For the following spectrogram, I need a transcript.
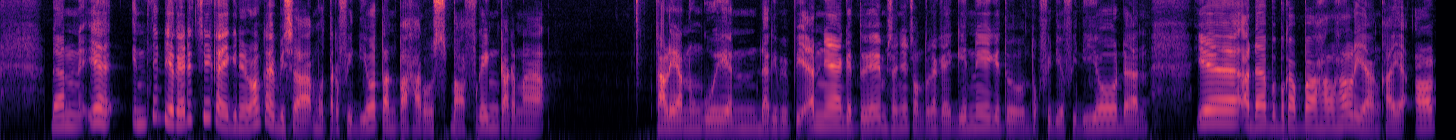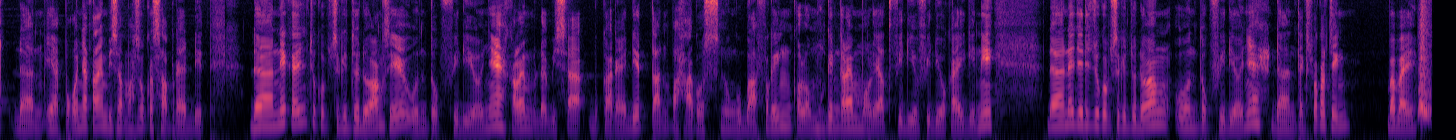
Dan ya intinya di Reddit sih kayak gini doang kayak bisa muter video tanpa harus buffering karena kalian nungguin dari VPN-nya gitu ya misalnya contohnya kayak gini gitu untuk video-video dan ya ada beberapa hal-hal yang kayak art dan ya pokoknya kalian bisa masuk ke subreddit. Dan ini kayaknya cukup segitu doang sih untuk videonya kalian udah bisa buka Reddit tanpa harus nunggu buffering kalau mungkin kalian mau lihat video-video kayak gini. Dan ya jadi cukup segitu doang untuk videonya dan thanks for watching. Bye bye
